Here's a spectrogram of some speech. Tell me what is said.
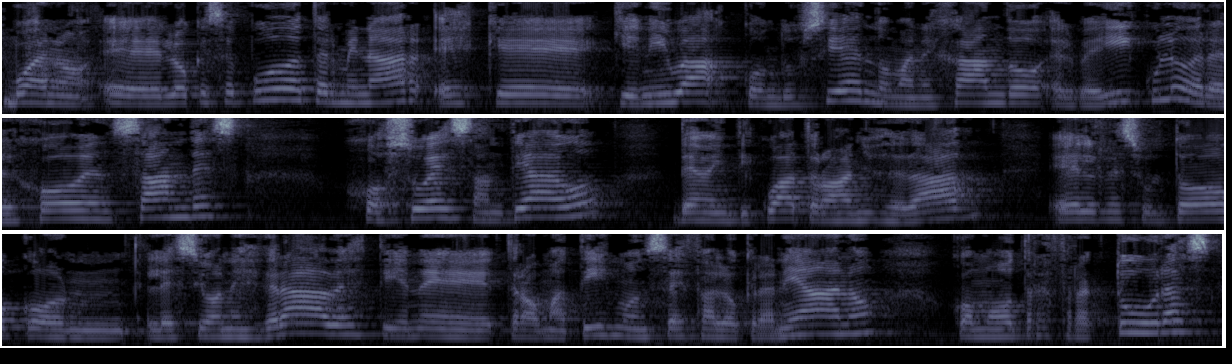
Bueno, lo que se pudo determinar es que quien iba conduciendo, manejando el vehículo era el joven Sandes Josué Santiago, de 24 años de edad. Él resultó con lesiones graves, tiene traumatismo encefalocraniano, como otras fracturas,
